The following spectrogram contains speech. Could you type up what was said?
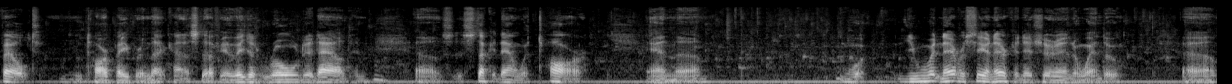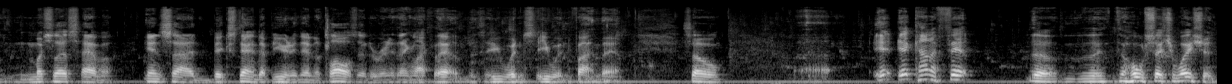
felt, tar paper, and that kind of stuff. You know, they just rolled it out and uh, stuck it down with tar, and uh, what, you wouldn't ever see an air conditioner in a window, uh, much less have a inside big stand-up unit in a closet or anything like that. You wouldn't you wouldn't find that. So uh, it it kind of fit the, the the whole situation.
